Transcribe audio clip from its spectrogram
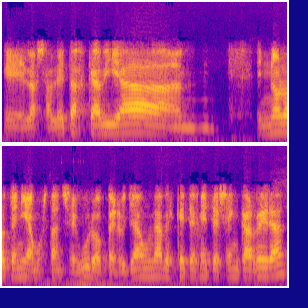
eh, las atletas que había, no lo teníamos tan seguro, pero ya una vez que te metes en carrera,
